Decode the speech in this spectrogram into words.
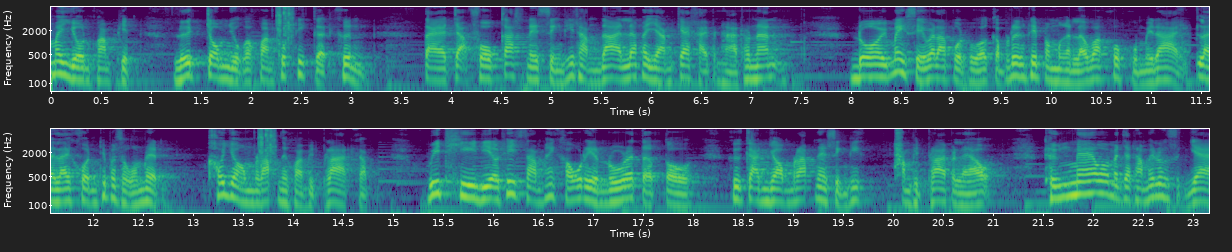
ไม่โยนความผิด หรือจมอยู่กับความทุกข์ที่เกิดขึ้น แต่จะโฟกัสในสิ่งที่ทำได้และพยายามแก้ไขปัญหาเท่านั้น โดยไม่เสียเวลาปวดหัวกับเรื่องที่ประเมินแล้วว่าควบคุมไม่ได้ หลายๆ คนที่ประสบความสำเร็จเขายอมรับในความผิดพลาดครับ วิธีเดียวที่จะทำให้เขาเรียนรู้และเติบโต คือการยอมรับในสิ่งที่ทำผิดพลาดไปแล้ว ถึงแม้ว่ามันจะทำให้รู้สึกแย่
